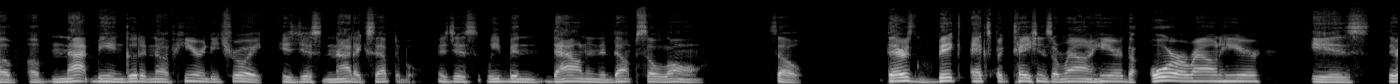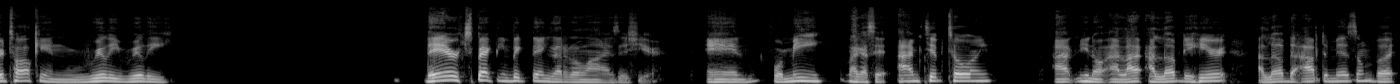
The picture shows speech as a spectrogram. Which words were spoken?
of of not being good enough here in Detroit is just not acceptable. It's just we've been down in the dumps so long. So there's big expectations around here. The aura around here is they're talking really, really they're expecting big things out of the Lions this year. And for me, like I said, I'm tiptoeing. I, you know, I like I love to hear it. I love the optimism, but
